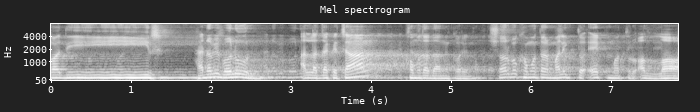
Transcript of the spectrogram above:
কাদির হ্যাঁ বলুন, আল্লাহ যাকে চান ক্ষমতা দান করেন। সর্বক্ষমতার মালিক তো একমাত্র আল্লাহ।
